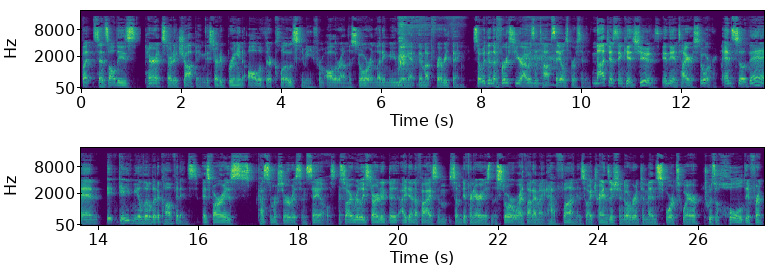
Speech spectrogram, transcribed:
But since all these parents started shopping, they started bringing all of their clothes to me from all around the store and letting me ring them up for everything. So within the first year, I was the top salesperson, not just in kids' shoes, in the entire store. And so then it gave me a little bit of confidence as far as customer service and sales. So I really started to identify some some different areas in the store where I thought I might have fun. And so I transitioned over into men's sportswear, which was a whole different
